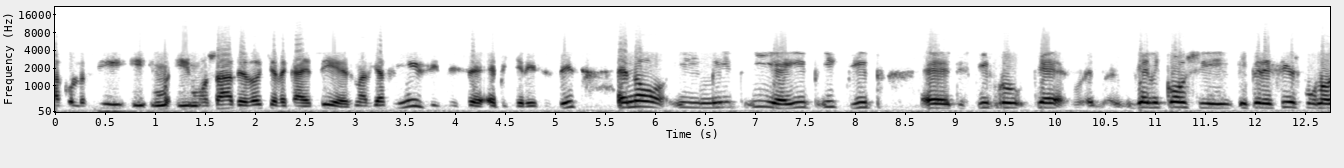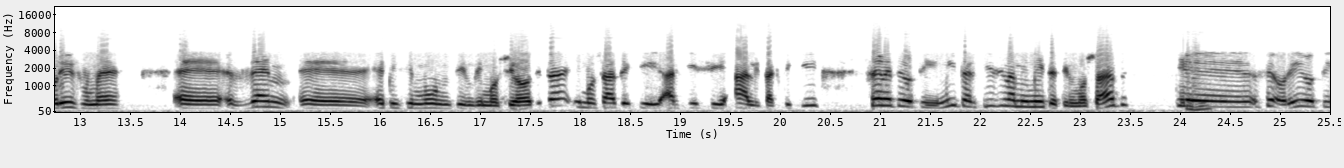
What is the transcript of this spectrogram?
ακολουθεί η, η Μοσάντ εδώ και δεκαετίες να διαφημίζει τις ε, επιχειρήσεις της, ενώ η ΜΙΤ, η ΕΕΠ, η ΚΙΠ ε, της Κύπρου και ε, γενικώ οι υπηρεσίες που γνωρίζουμε δεν επιθυμούν την δημοσιότητα. Η Μοσάντ έχει αρχίσει άλλη τακτική. Φαίνεται ότι η ΜΙΤ αρχίζει να μιμείται την Μοσάντ και θεωρεί ότι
